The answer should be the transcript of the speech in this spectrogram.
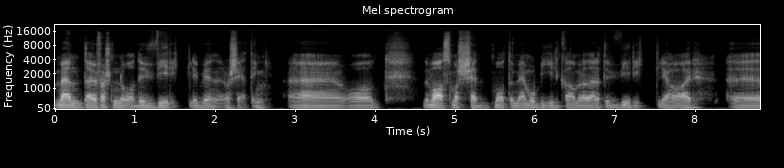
men det er jo først nå det virkelig begynner å skje ting. Eh, og hva som har skjedd på en måte med mobilkamera, det er at det virkelig har eh,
